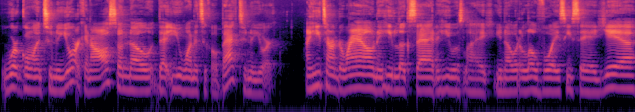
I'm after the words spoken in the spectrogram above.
we're going to New York? And I also know that you wanted to go back to New York. And he turned around and he looked sad and he was like, you know, with a low voice, he said, yeah.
